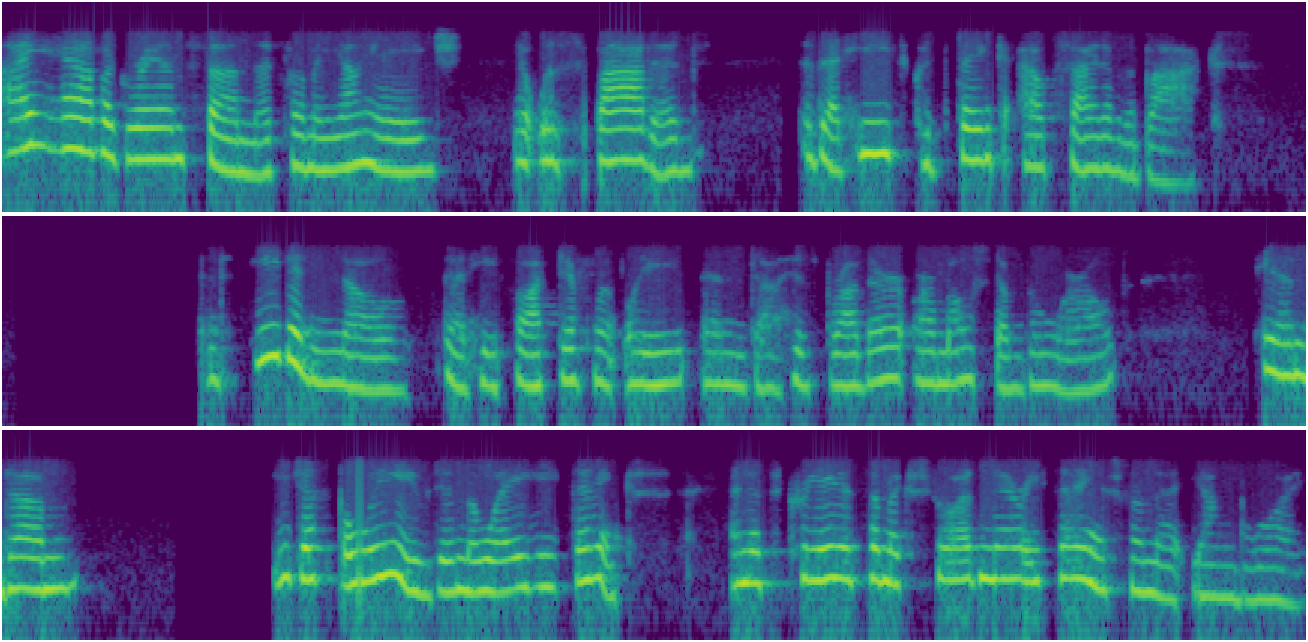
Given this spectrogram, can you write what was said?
I have a grandson that from a young age it was spotted that he could think outside of the box. And he didn't know that he thought differently than uh, his brother or most of the world and um, he just believed in the way he thinks. And it's created some extraordinary things from that young boy.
